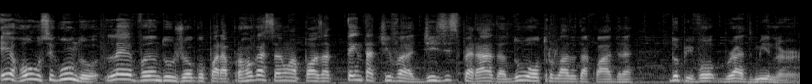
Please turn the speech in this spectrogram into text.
errou o segundo, levando o jogo para a prorrogação após a tentativa desesperada do outro lado da quadra do pivô Brad Miller.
